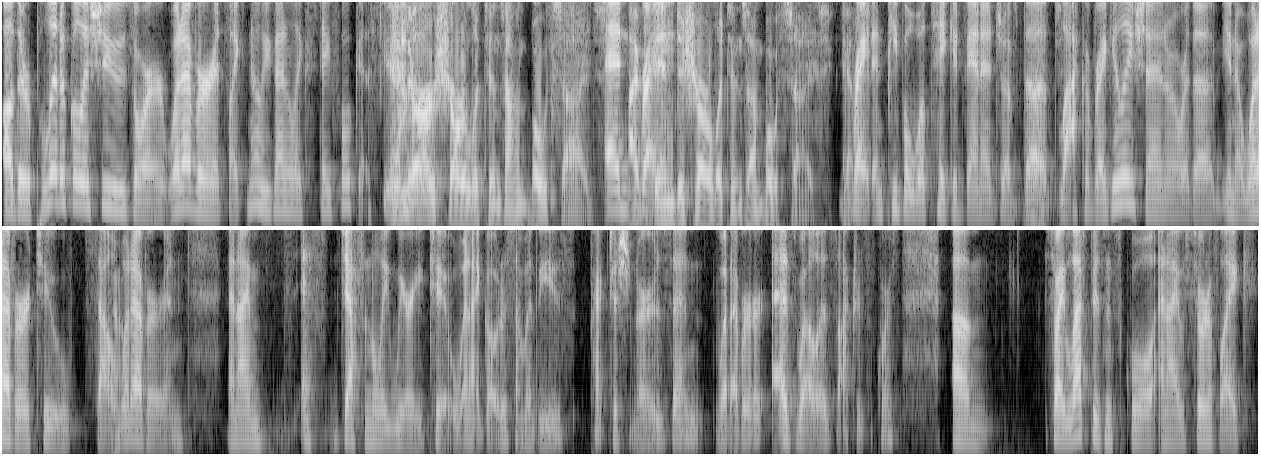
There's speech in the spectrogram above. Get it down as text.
other political issues or whatever, it's like, no, you got to like stay focused. you And there are charlatans on both sides. And- I've right. been to charlatans on both sides. Yes. Right. And people will take advantage of the Right. lack of regulation or the, you know, whatever to sell Yeah. whatever. And, and I'm definitely weary too when I go to some of these practitioners and whatever, as well as doctors, of course. Um, so I left business school and I was sort of like,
